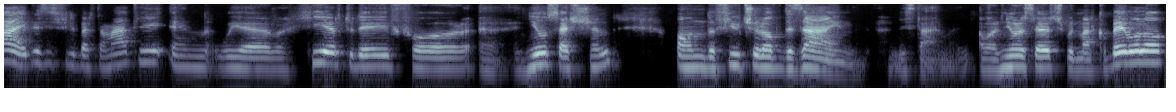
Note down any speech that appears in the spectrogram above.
Hi, this is Filiberto Amati, and we are here today for a new session on the future of design this time. Our new research with Marco Bevolo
